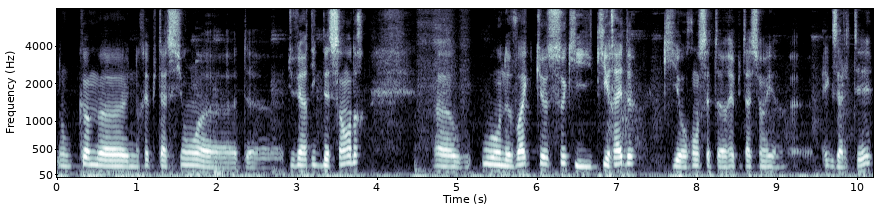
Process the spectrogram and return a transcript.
donc comme euh, une réputation de- du verdict des cendres, où on ne voit que ceux qui, qui raident qui auront cette réputation exaltée.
